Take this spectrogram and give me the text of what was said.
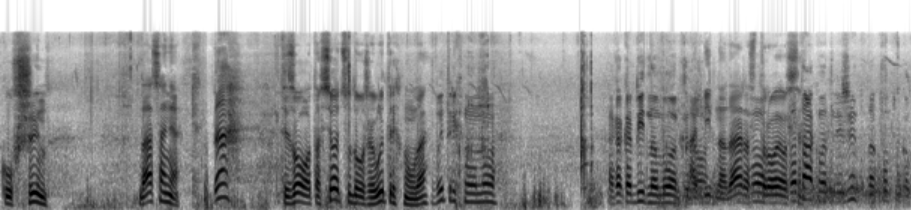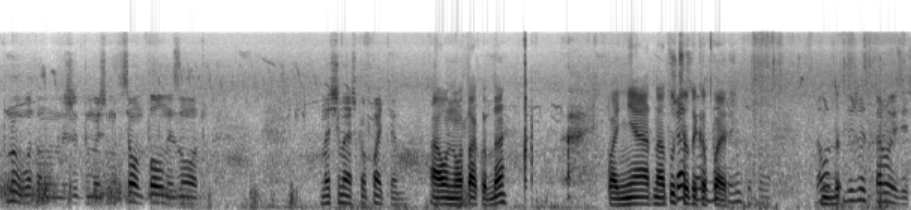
Кувшин. Да, Саня? Да, Ты золото все отсюда уже вытряхнул, да? вытряхнул, но... А как обидно было, когда... он- Обидно, да? Ну, Расстроился. Вот так вот лежит, так хоп, ну вот он, он лежит, думаешь, ну все, он полный золот. Начинаешь копать. а А он вот так вот, да? Понятно. А тут Сейчас что ты копаешь? Да вот Да. лежит второй здесь.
